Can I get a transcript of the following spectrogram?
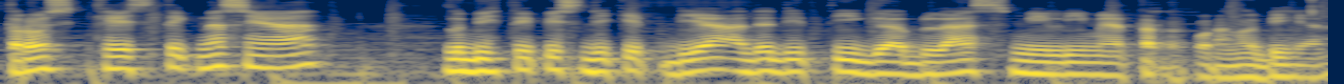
Terus case thicknessnya lebih tipis sedikit, dia ada di 13 mm kurang lebih ya.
